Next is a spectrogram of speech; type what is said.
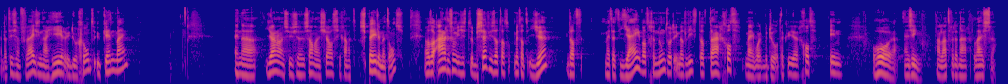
En dat is een verwijzing naar Heer, u doorgrond, u kent mij. En uh, Jarno en Suzanne en Charles die gaan het spelen met ons. En wat wel aardig is om je te beseffen is dat, dat met dat je, dat met het jij wat genoemd wordt in dat lied, dat daar God mee wordt bedoeld. Daar kun je God in horen en zien. Nou, laten we ernaar luisteren.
